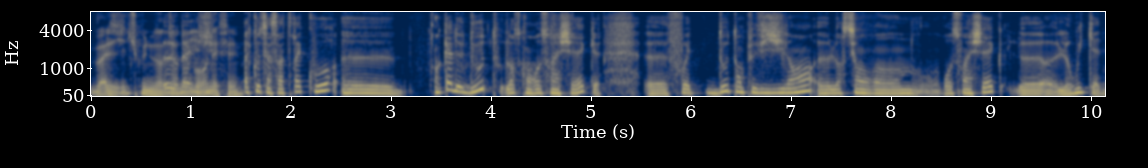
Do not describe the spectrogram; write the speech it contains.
vas-y, tu peux nous en dire Euh, bah, mots en effet. Écoute, ça sera très court. Euh, en cas de doute, lorsqu'on reçoit un chèque, il faut être d'autant plus vigilant euh, lorsqu'on on reçoit un chèque le, le week-end.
